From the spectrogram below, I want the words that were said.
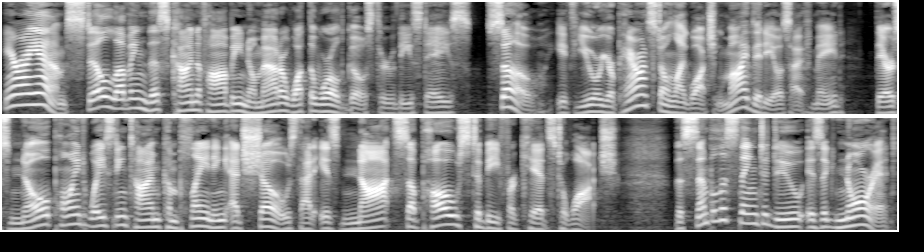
here I am, still loving this kind of hobby no matter what the world goes through these days. So, if you or your parents don't like watching my videos I've made, there's no point wasting time complaining at shows that is not supposed to be for kids to watch. The simplest thing to do is ignore it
